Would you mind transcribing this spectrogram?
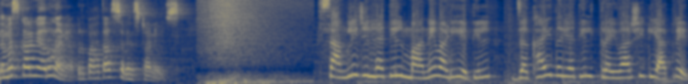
नमस्कार मी अरुण. आणि आपण पाहतात सेव्हन स्टार न्यूज. सांगली जिल्ह्यातील मानेवाडी येथील जखाई दर्यातील त्रैवार्षिक यात्रेत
